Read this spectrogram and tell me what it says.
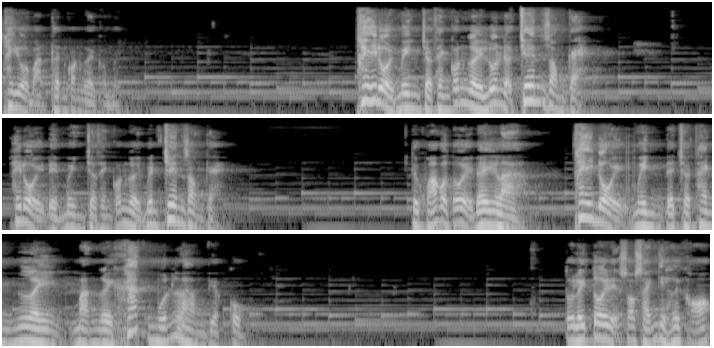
thay đổi bản thân con người của mình. Thay đổi mình trở thành con người luôn ở trên dòng kẻ. Thay đổi để mình trở thành con người bên trên dòng kẻ. Từ khóa của tôi ở đây là thay đổi mình để trở thành người mà người khác muốn làm việc cùng. Tôi lấy tôi để so sánh thì hơi khó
